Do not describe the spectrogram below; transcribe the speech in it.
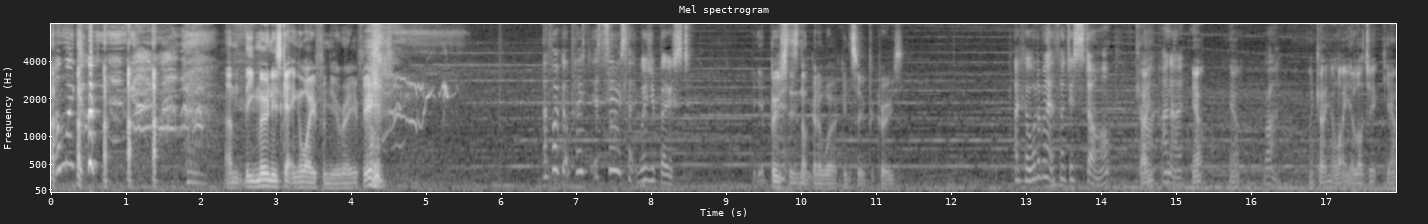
Oh my god. Um, the moon is getting away from you, if Have I got play? Seriously, where's your boost? Yeah, Boost is not going to work in Super Cruise. Okay, what about if I just stop? Okay. Right, I know. Yeah, yeah. Right. Okay, I like your logic. Yeah.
